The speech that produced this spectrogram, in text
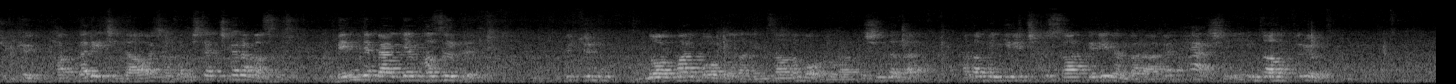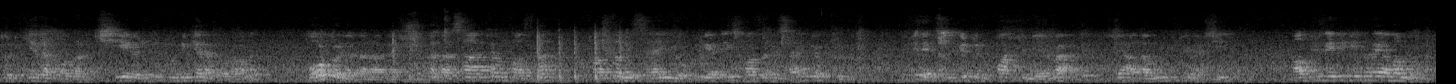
Çünkü hakları için dava açan işten çıkaramazsınız. Benim de belgem hazırdı. Bütün normal bordolar, imzalı bordolar dışında da adamın giriş çıkış saatleriyle beraber her şeyi imzalattırıyorum. Türkiye raporları, kişiye özgü Türkiye raporu alıp bordoyla beraber şu kadar saatten fazla fazla mesai yok ya da hiç fazla mesai yok. Bütün hepsini götürüp mahkemeye verdi ve adamın bütün her şeyi 650 bin liraya alamıyorlar.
